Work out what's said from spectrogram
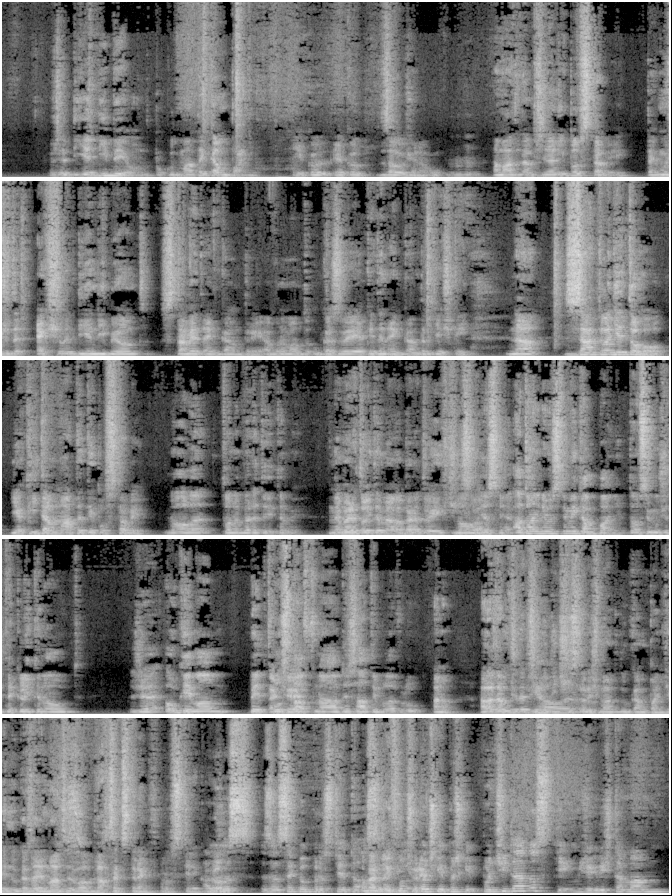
Že D&D Beyond, pokud máte kampaň, jako, jako založenou, Mhm. a máte tam přidaný postavy, tak můžete actually v D&D Beyond stavět encountery a ono vám to ukazuje, jak je ten encounter těžký. Na základě toho, jaký tam máte ty postavy. No ale to nebere ty itemy. Nebere to itemy, ale bere to jejich čísla. No, jasně. A to ani nemusíte mít kampaň. Tam si můžete kliknout, že OK, mám pět Takže- postav na desátém levelu. Ano, ale tam můžete přijít Jo, ty jo. čísla, když máte tu kampaň, že ukazuje, máte třeba 20 strength prostě. Jako, Ale jo? zase zas jako prostě to asi... Po, počkej, počkej, počítá to s tím, že když tam mám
